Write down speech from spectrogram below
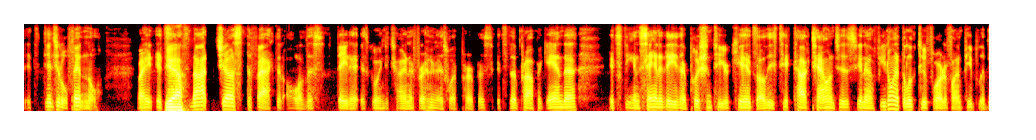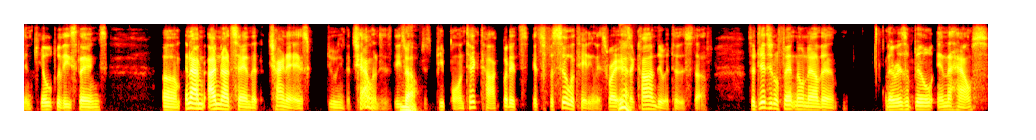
It's digital fentanyl, right? It's Yeah. it's not just the fact that all of this data is going to China for who knows what purpose. It's the propaganda, it's the insanity they're pushing to your kids, all these TikTok challenges. You know, if you don't have to look too far to find people that have been killed with these things um, and I'm I'm not saying that China is doing the challenges. These are just people on TikTok, but it's it's facilitating this, right? Yeah. It's a conduit to this stuff. So digital fentanyl now the there is a bill in the House.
